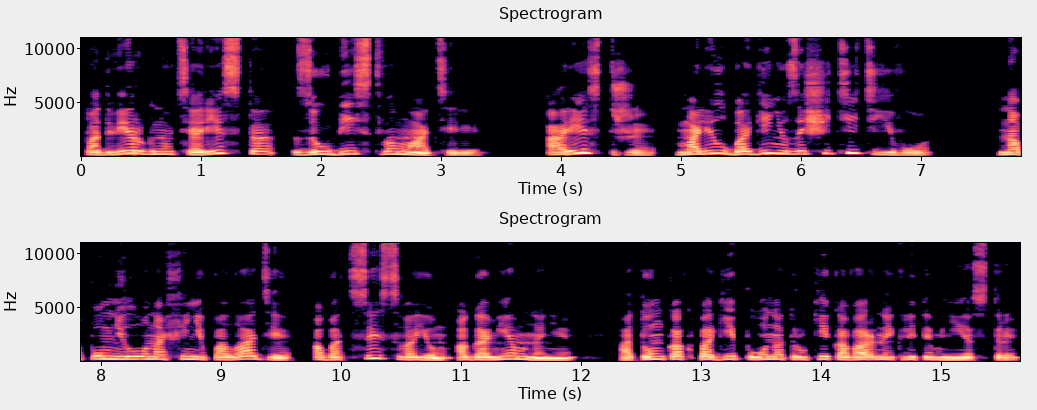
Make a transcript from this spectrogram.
подвергнуть ареста за убийство матери. Арест же молил богиню защитить его, Напомнил он Афине Палладе об отце своем Агамемноне, о том, как погиб он от руки коварной Клитемнестры.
